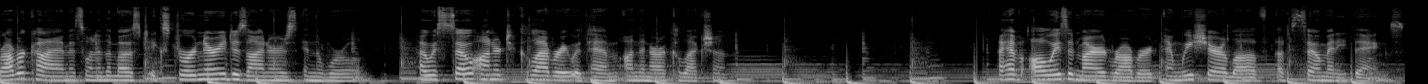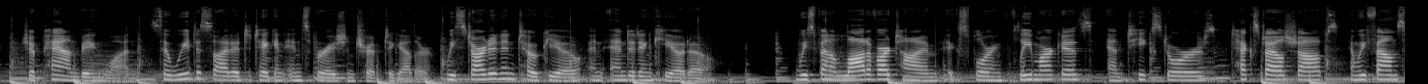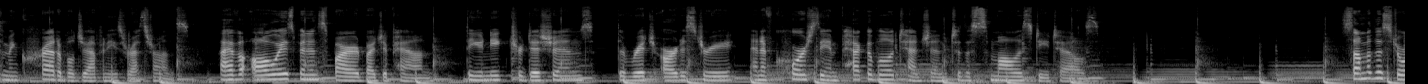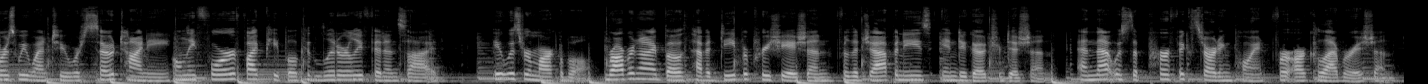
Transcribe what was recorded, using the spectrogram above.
Robert Kime is one of the most extraordinary designers in the world. I was so honored to collaborate with him on the Nara collection. I have always admired Robert, and we share a love of so many things, Japan being one. So we decided to take an inspiration trip together. We started in Tokyo and ended in Kyoto. We spent a lot of our time exploring flea markets, antique stores, textile shops, and we found some incredible Japanese restaurants. I have always been inspired by Japan, the unique traditions, the rich artistry, and of course the impeccable attention to the smallest details. Some of the stores we went to were so tiny, only four or five people could literally fit inside. It was remarkable. Robert and I both have a deep appreciation for the Japanese indigo tradition, and that was the perfect starting point for our collaboration.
